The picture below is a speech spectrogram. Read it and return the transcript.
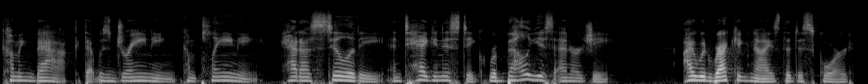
coming back that was draining, complaining, had hostility, antagonistic, rebellious energy, I would recognize the discord.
